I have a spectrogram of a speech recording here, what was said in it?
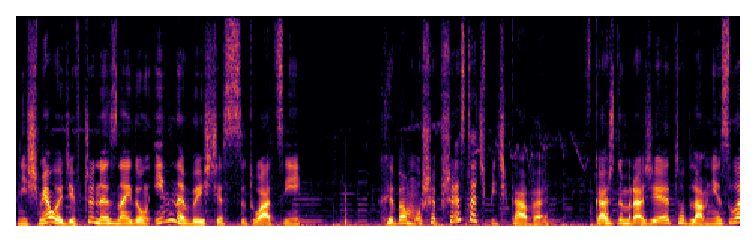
Nieśmiałe dziewczyny znajdą inne wyjście z sytuacji. Chyba muszę przestać pić kawę. W każdym razie to dla mnie złe.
